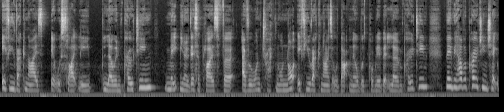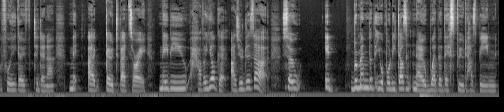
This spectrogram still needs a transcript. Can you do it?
If you recognize it was slightly low in protein you know this applies for everyone tracking or not. If you recognize oh that meal was probably a bit low in protein maybe have a protein shake before you go to dinner. Uh, go to bed sorry. Maybe you have a yogurt as your dessert. So it remember that your body doesn't know whether this food has been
